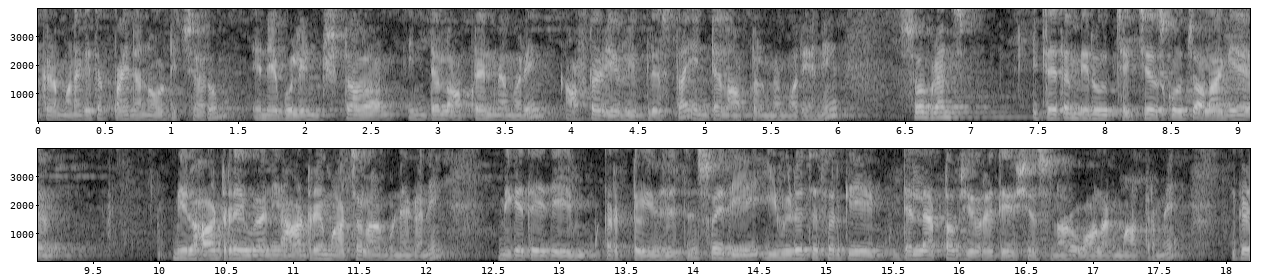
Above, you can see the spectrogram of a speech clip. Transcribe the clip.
ఇక్కడ మనకైతే పైన నోట్ ఇచ్చారు. Enable install Intel Optane memory after you replace the Intel Optane memory అని. సో ఫ్రెండ్స్ ఇట్లయితే మీరు చెక్ చేసుకోవచ్చు. అలాగే మీరు హార్డ్ డ్రైవ్ కానీ హార్డ్ డ్రైవ్ మార్చాలనుకునే కానీ మీకైతే ఇది కరెక్ట్గా యూజ్ అవుతుంది. సో ఇది ఈ వీడియో వచ్చేసరికి డెల్ ల్యాప్టాప్స్ ఎవరైతే యూజ్ చేస్తున్నారో వాళ్ళకి మాత్రమే. ఇక్కడ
